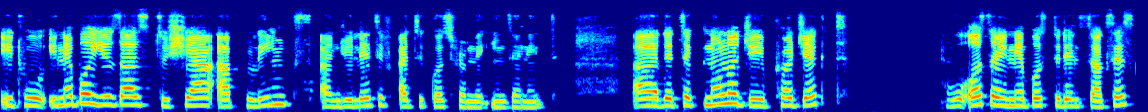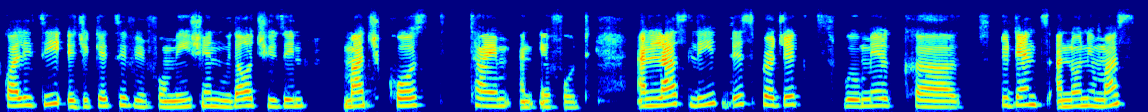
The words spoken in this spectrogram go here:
it will enable users to share up links and relative articles from the internet. Uh, the technology project will also enable students to access quality educative information without using much cost, time, and effort. And lastly, this project will make uh, students anonymous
